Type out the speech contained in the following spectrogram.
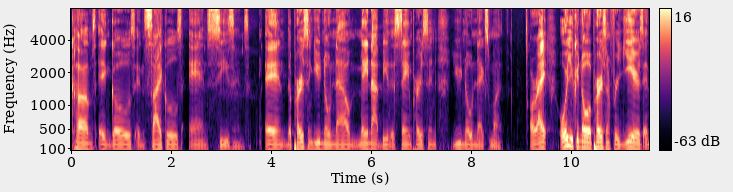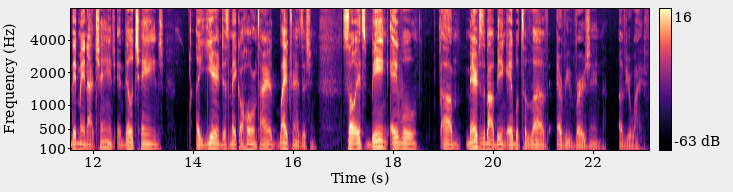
comes and goes in cycles and seasons. And the person you know now may not be the same person you know next month. All right? Or you can know a person for years and they may not change and they'll change a year and just make a whole entire life transition. So it's being able um marriage is about being able to love every version of your wife.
